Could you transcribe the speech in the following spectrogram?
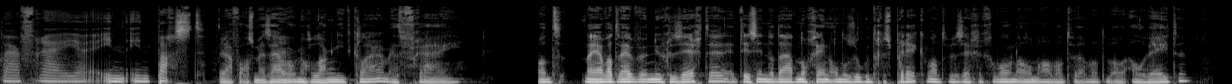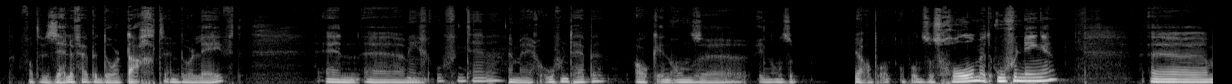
waar vrij eh, in, in past. Ja, volgens mij zijn we Ja. ook nog lang niet klaar met vrij. Want, nou ja, wat we hebben nu gezegd, hè, het is inderdaad nog geen onderzoekend gesprek, want we zeggen gewoon allemaal wat we, wat we al weten. Of wat we zelf hebben doordacht en doorleefd. En, ehm, mee geoefend hebben. en mee geoefend hebben. Ook in onze, in onze, ja, op, op onze school met oefeningen. Ehm,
